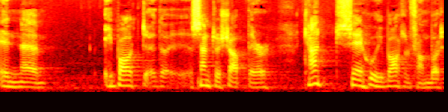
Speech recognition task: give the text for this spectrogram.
in, um, he bought the centre shop there. Can't say who he bought it from, but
